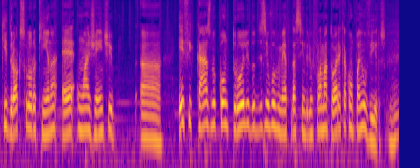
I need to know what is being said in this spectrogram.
que hidroxicloroquina é um agente uh, eficaz no controle do desenvolvimento da síndrome inflamatória que acompanha o vírus. Uhum.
